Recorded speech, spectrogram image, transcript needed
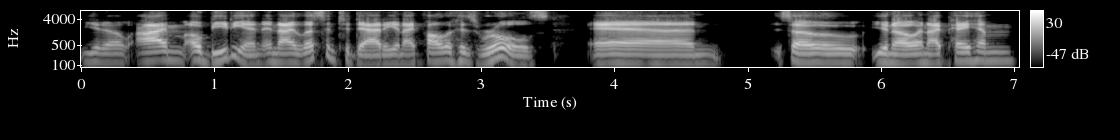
you know, I'm obedient and I listen to Daddy and I follow his rules. And so, you know, and I pay him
